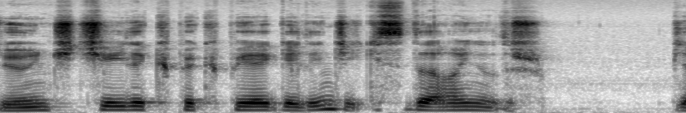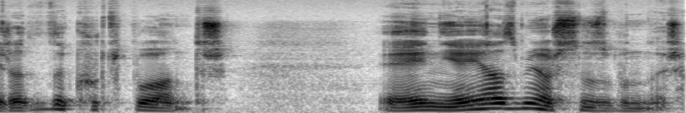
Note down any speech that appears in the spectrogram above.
Düğün çiçeğiyle küpe küpeye gelince ikisi de aynıdır. Bir adı da kurt boğandır. E niye yazmıyorsunuz bunları?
